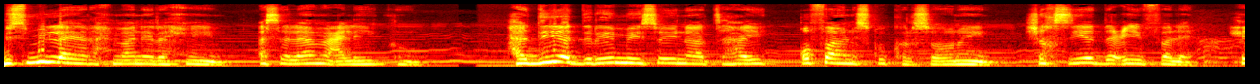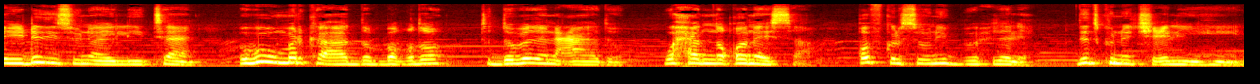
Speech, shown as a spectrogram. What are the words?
bismillaahi raxmaani raxiim assalaamu calaykum haddii aad dareemayso inaad tahay qof aan isku kalsoonayn shakhsiyad daciifa leh xidhiidhadiisuna ay liitaan ogow marka aad dabaqdo toddobadan caado waxaad noqonaysaa qof kalsooni buuxda leh dadkuna jecel yihiin.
